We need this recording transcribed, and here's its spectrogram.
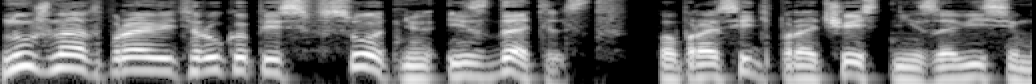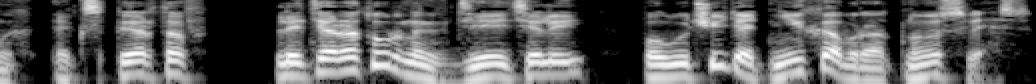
нужно отправить рукопись в сотню издательств, попросить прочесть независимых экспертов, литературных деятелей, получить от них обратную связь.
